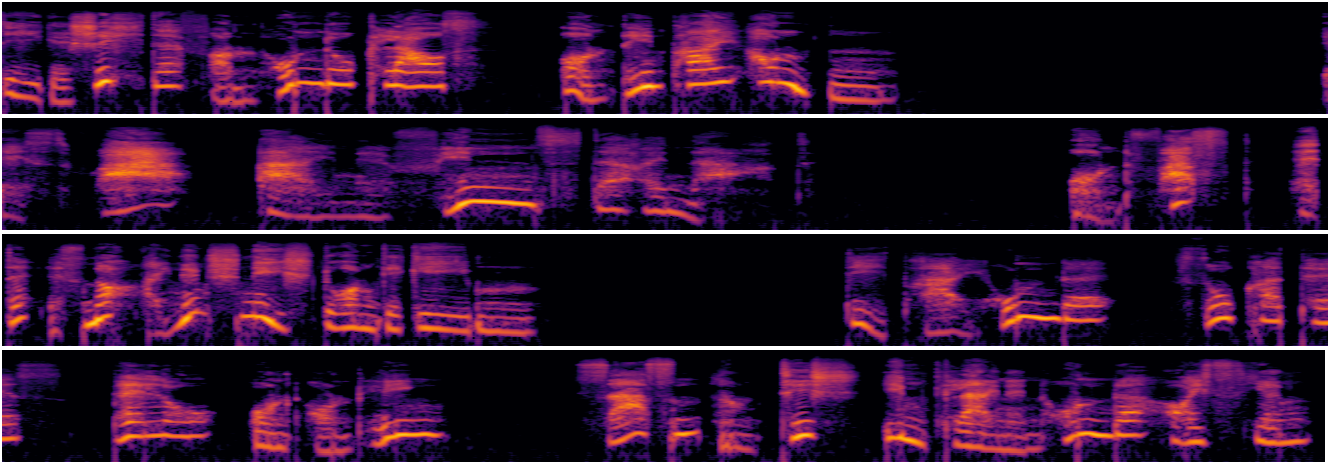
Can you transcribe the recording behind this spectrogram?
Die Geschichte von Hundo Klaus und den drei Hunden. Es war eine finstere Nacht. Und fast hätte es noch einen Schneesturm gegeben. Die drei Hunde, Sokrates, Bello und Hundling, saßen am Tisch im kleinen Hundehäuschen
